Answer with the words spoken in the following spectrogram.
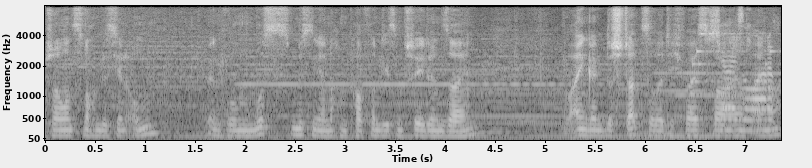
So, schauen wir uns noch ein bisschen um. Irgendwo muss, müssen ja noch ein paar von diesen Schädeln sein. Am Eingang der Stadt, soweit ich weiß, war noch einer.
